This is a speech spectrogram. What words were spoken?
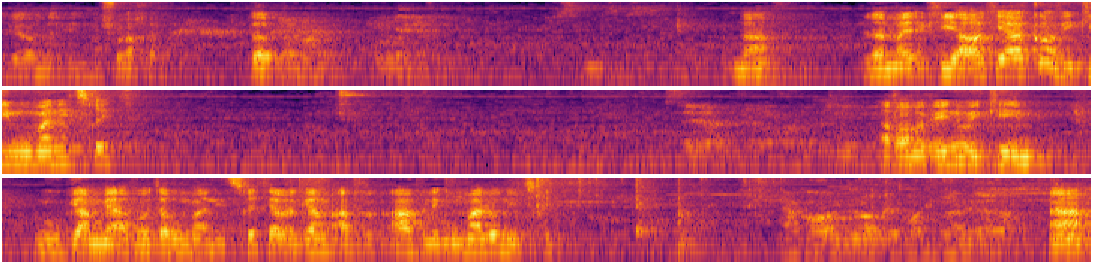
אליהו הנביא משהו אחר. טוב. מה? למה? כי רק יעקב הקים אומה נצחית. אברהם אבינו הקים, הוא גם מאבות האומה הנצחית, אבל גם אב, אב לאומה לא נצחית. לא. אה?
